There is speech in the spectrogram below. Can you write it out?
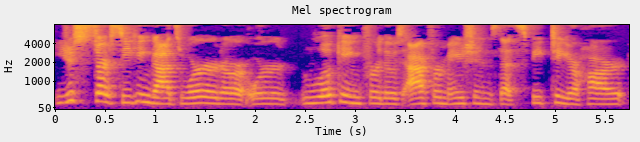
you just start seeking God's word or or looking for those affirmations that speak to your heart.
